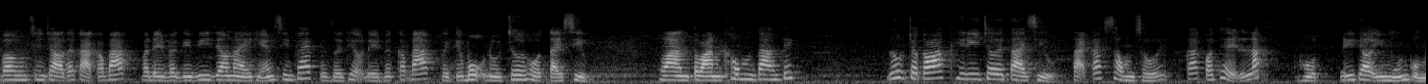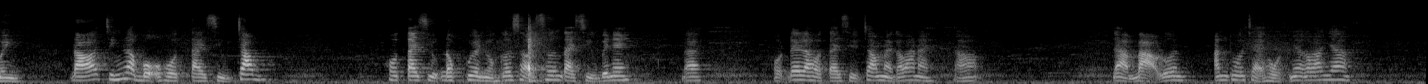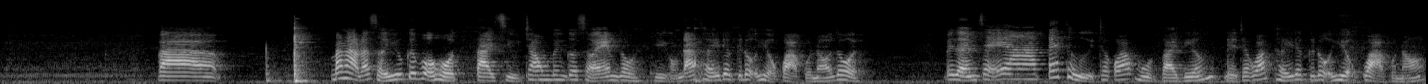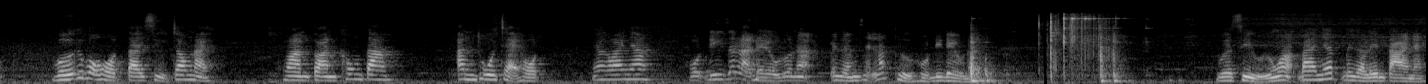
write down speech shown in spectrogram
Vâng, xin chào tất cả các bác. Và đến với cái video này thì em xin phép được giới thiệu đến với các bác về cái bộ đồ chơi hột tài xỉu. Hoàn toàn không tang tích. Giúp cho các bác khi đi chơi tài xỉu tại các sòng sới Các có thể lắc hột đi theo ý muốn của mình. Đó chính là bộ hột tài xỉu trong. Hột tài xỉu độc quyền của cơ sở Sơn Tài xỉu bên em. Đây. Hột Đây là hột tài xỉu trong này các bác này. Đó. Đảm bảo luôn. Ăn thua chảy hột nha các bác nha và bác nào đã sở hữu cái bộ hột tài xỉu trong bên cơ sở em rồi thì cũng đã thấy được cái độ hiệu quả của nó rồi. Bây giờ em sẽ à, test thử cho các bác một vài tiếng để cho các bác thấy được cái độ hiệu quả của nó. Với cái bộ hột tài xỉu trong này, hoàn toàn không tan ăn thua trẻ hột. Nha các bác nha. Hột đi rất là đều luôn ạ. Bây giờ em sẽ lắc thử hột đi đều này. Vừa xỉu đúng không ạ? Ba nhất, bây giờ lên tài này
